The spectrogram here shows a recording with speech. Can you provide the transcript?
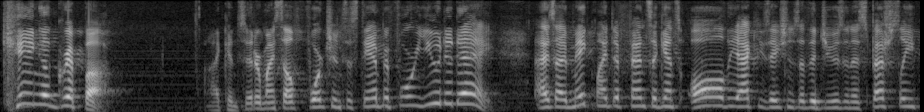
King Agrippa, I consider myself fortunate to stand before you today as I make my defense against all the accusations of the Jews, and especially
